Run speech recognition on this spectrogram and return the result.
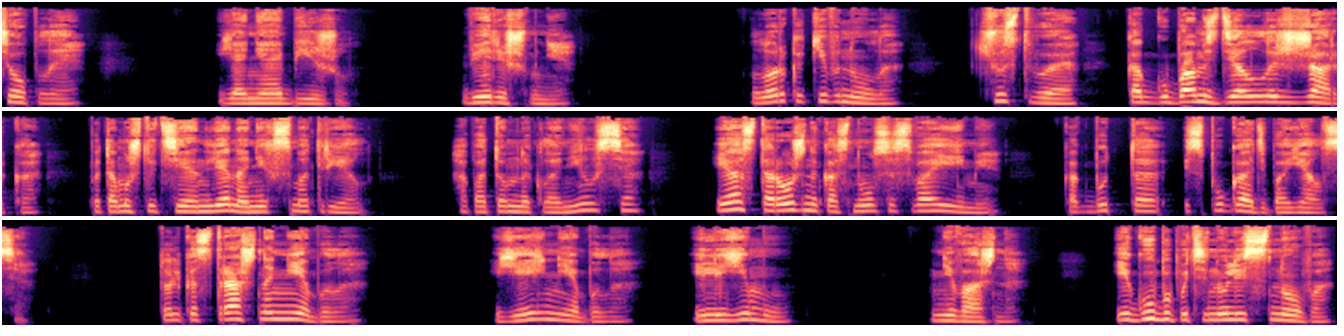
теплые. Я не обижу. Веришь мне?» Лорка кивнула, чувствуя, как губам сделалось жарко, потому что Тиенле на них смотрел, а потом наклонился и осторожно коснулся своими, как будто испугать боялся. Только страшно не было. Ей не было. Или ему. Неважно. И губы потянулись снова,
